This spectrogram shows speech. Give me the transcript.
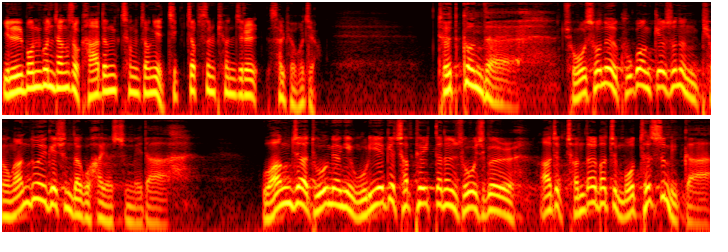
일본군 장수 가등청정이 직접 쓴 편지를 살펴보죠. 듣건데 조선의 국왕께서는 평안도에 계신다고 하였습니다. 왕자 두 명이 우리에게 잡혀 있다는 소식을 아직 전달받지 못했습니까?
